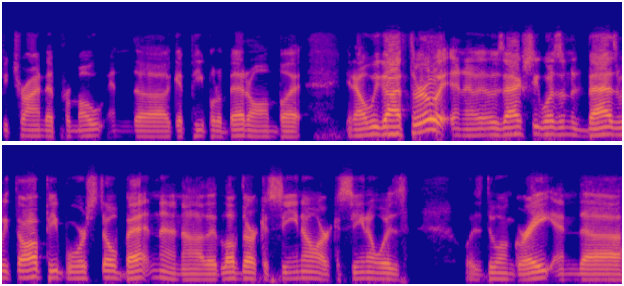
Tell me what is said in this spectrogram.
be trying to promote and uh, get people to bet on. But you know, we got through it, and it was actually wasn't as bad as we thought. People were still betting, and uh, they loved our casino. Our casino was was doing great, and uh,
